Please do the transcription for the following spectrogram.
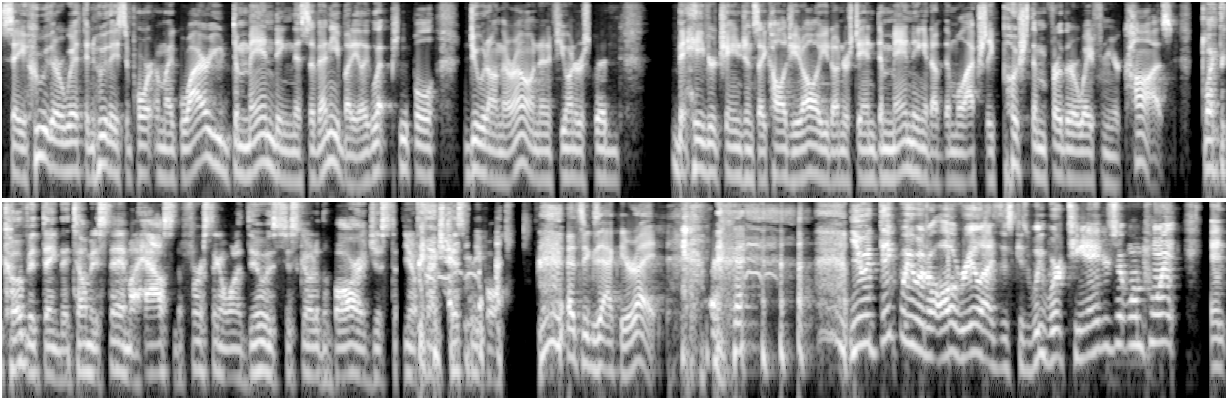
say who they're with and who they support. I'm like, why are you demanding this of anybody? Like, let people do it on their own. And if you understood behavior change in psychology at all, you'd understand demanding it of them will actually push them further away from your cause. Like the COVID thing, they tell me to stay in my house, and the first thing I want to do is just go to the bar and just you know French kiss people. That's exactly right. you would think we would all realize this because we were teenagers at one point, and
